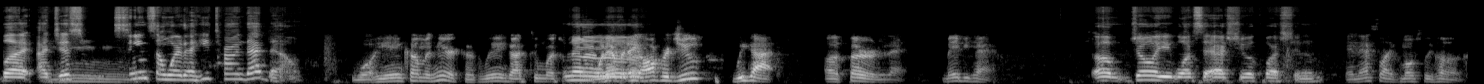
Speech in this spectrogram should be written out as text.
but I just Mm. seen somewhere that he turned that down. Well, he ain't coming here because we ain't got too much. No, Whatever no, they offered you, we got a third of that, maybe half, Um, Joey wants to ask you a question. and that's like mostly hugs.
